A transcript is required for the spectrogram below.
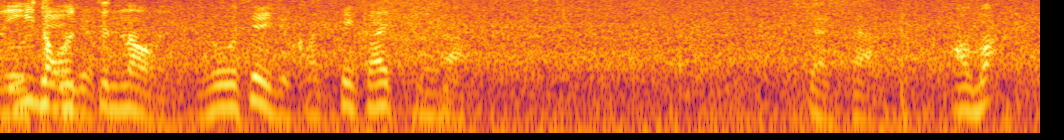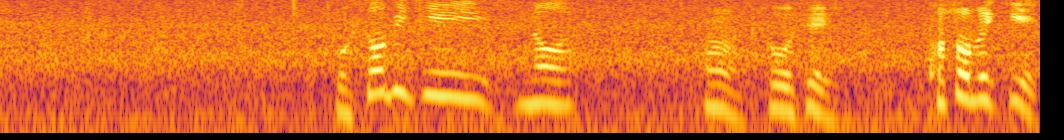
うん。いいとこ行ってんなローセージを買って帰ってさ、じゃあさ、あうまっ。細引きのうん。ソーセージ、細引き。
